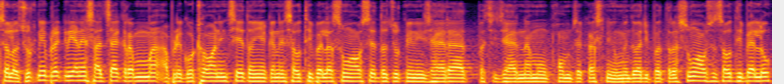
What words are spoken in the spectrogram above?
ચલો, ચૂંટણી પ્રક્રિયાને સાચા ક્રમમાં આપણે ગોઠવવાની છે. તો અહીંયા કને સૌથી પહેલાં શું આવશે? તો ચૂંટણીની જાહેરાત, પછી જાહેરનામું ફોર્મ ચકાસણી, ઉમેદવારી પત્ર. શું આવશે સૌથી પહેલું?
